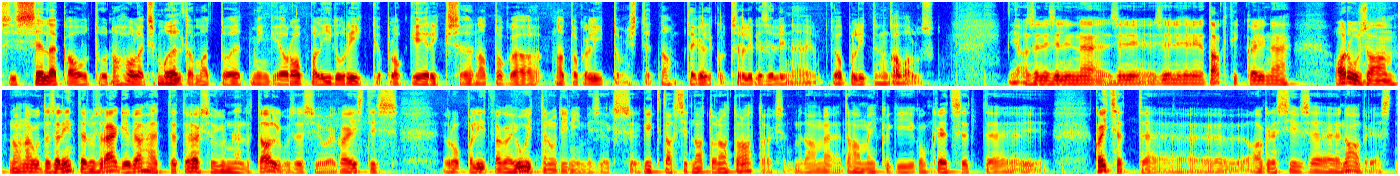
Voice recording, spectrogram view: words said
siis selle kaudu noh, oleks mõeldamatu, et mingi Euroopa Liidu riik blokeeriks NATO-ga, NATO-ga liitumist, et noh, tegelikult see oli ka selline geopoliitiline kavalus. jaa, see oli selline, selline, see oli selline taktikaline arusaam, noh nagu ta seal intervjuus räägib jah, et, et üheksakümnendate alguses ju ega Eestis äh, Euroopa Liit väga ei huvitanud inimesi, eks, kõik tahtsid NATO, NATO, NATO, eks, et me tahame, tahame ikkagi konkreetset äh, kaitset äh, agressiivse naabri eest.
